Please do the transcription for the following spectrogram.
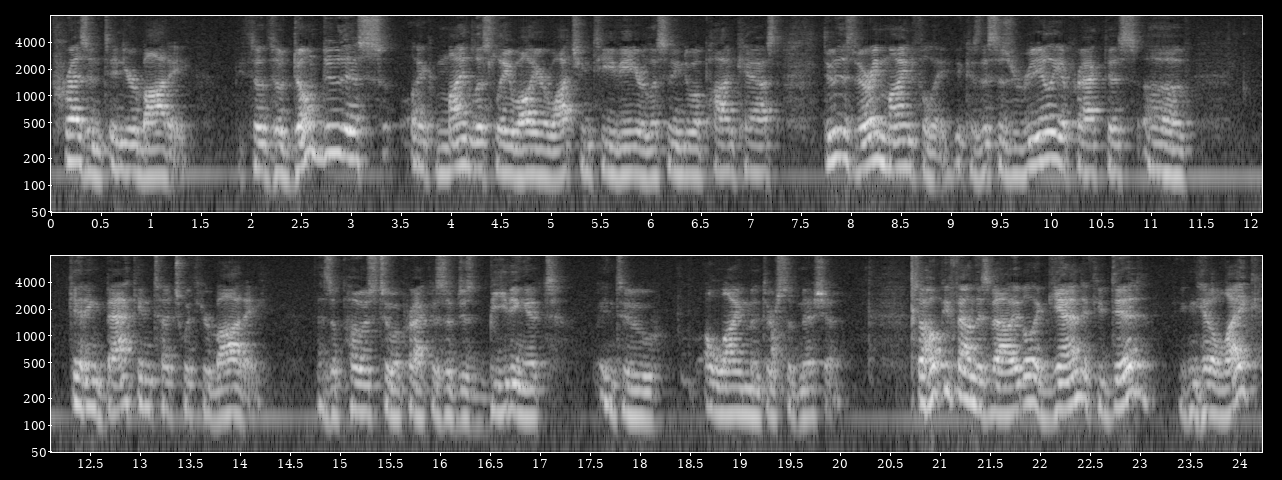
present in your body. So, so don't do this like mindlessly while you're watching TV or listening to a podcast do this very mindfully because this is really a practice of getting back in touch with your body as opposed to a practice of just beating it into alignment or submission. So I hope you found this valuable. Again, if you did, you can hit a like,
